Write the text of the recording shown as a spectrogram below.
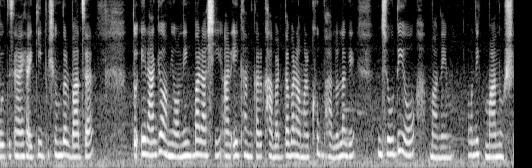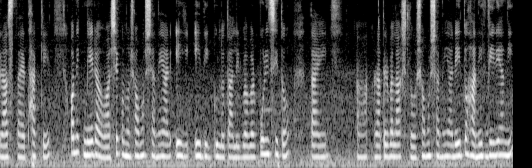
বলতেছি হাই হাই কি সুন্দর বাজার। তো এর আগেও আমি অনেকবার আসি আর এখানকার খাবার দাবার আমার খুব ভালো লাগে। যদিও মানে অনেক মানুষ রাস্তায় থাকে, অনেক মেয়েরাও আসে, কোনো সমস্যা নেই। আর এই এই দিকগুলো তালির বাবার পরিচিত, তাই রাতের বেলা আসলো, সমস্যা নেই। আর এই তো হানিফ বিরিয়ানি।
